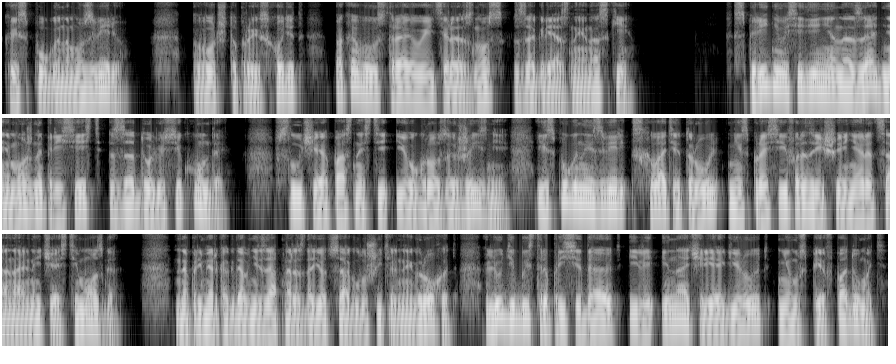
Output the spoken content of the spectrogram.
к испуганному зверю. Вот что происходит, пока вы устраиваете разнос за грязные носки. С переднего сиденья на заднее можно пересесть за долю секунды. В случае опасности и угрозы жизни испуганный зверь схватит руль, не спросив разрешения рациональной части мозга. Например, когда внезапно раздается оглушительный грохот, люди быстро приседают или иначе реагируют, не успев подумать.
